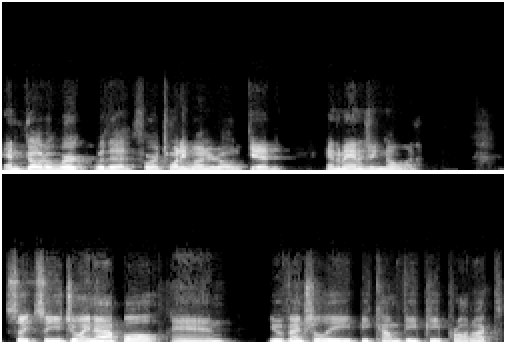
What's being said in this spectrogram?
and go to work with a for a 21 year old kid and managing no one. So, so you join Apple and you eventually become VP product,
